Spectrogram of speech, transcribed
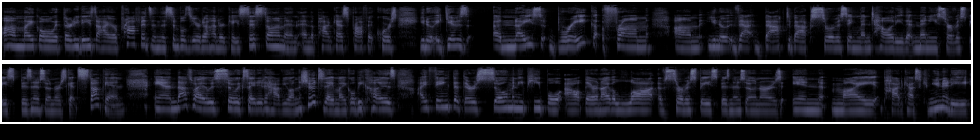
um, Michael, with 30 days to higher profits and the simple zero to 100k system and and the podcast profit course, you know, it gives a nice break from, um, you know, that back to back servicing mentality that many service based business owners get stuck in. And that's why I was so excited to have you on the show today, Michael, because I think that there's so many people out there, and I have a lot of service based business owners in my podcast community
